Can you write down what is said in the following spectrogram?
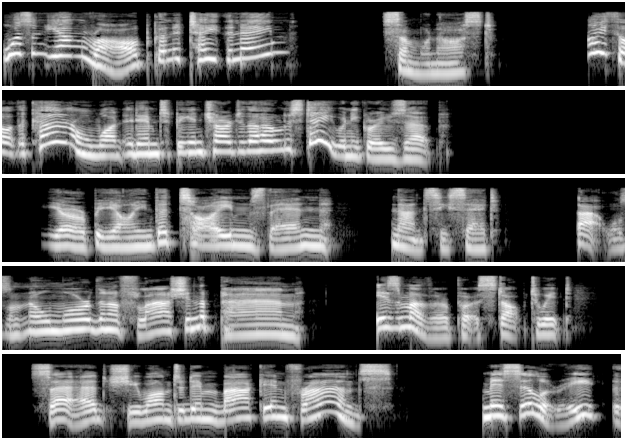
wasn't young Rob going to take the name? Someone asked. I thought the Colonel wanted him to be in charge of the whole estate when he grows up. You're behind the times, then, Nancy said. That wasn't no more than a flash in the pan. His mother put a stop to it. Said she wanted him back in France. Miss Hilary, uh,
